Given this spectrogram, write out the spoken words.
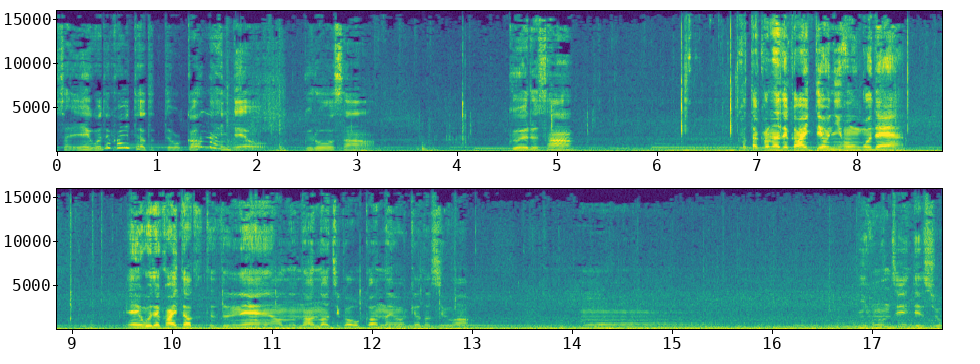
もさ英語で書いてあったって分かんないんだよ。グローさん。グールさん？カタカナで書いてよ日本語で。英語で書いてあったってねあの何の味か分かんないわけ私は。もう日本人でしょ？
